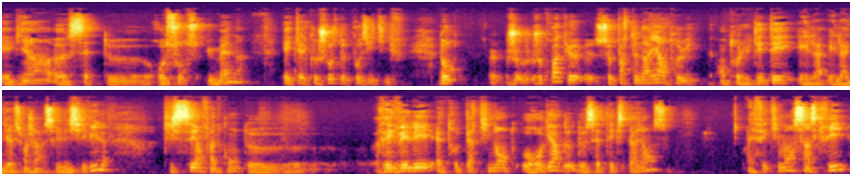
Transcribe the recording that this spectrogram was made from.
eh bien, cette ressource humaine est quelque chose de positif. Donc, je, je crois que ce partenariat entre, l'UTT et la, Direction générale de civile, qui s'est en fin de compte révélé être pertinente au regard de, cette expérience, effectivement s'inscrit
